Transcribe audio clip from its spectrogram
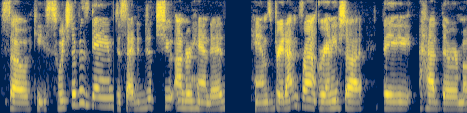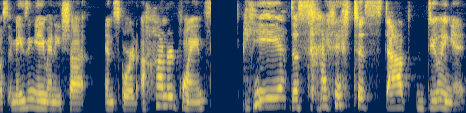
So he switched up his game, decided to shoot underhanded, hands straight out in front, granny shot. They had their most amazing game and he shot and scored 100 points he decided to stop doing it.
